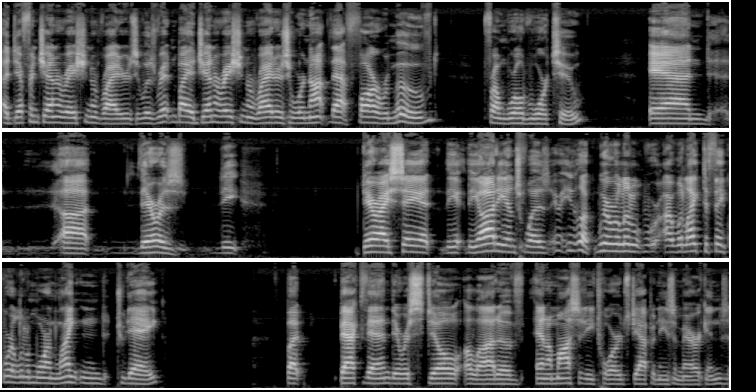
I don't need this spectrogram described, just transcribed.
a, different generation of writers. It was written by a generation of writers who were not that far removed from World War II. And uh, there was the dare I say it, the the audience was look. We were a little. I would like to think we're a little more enlightened today, but back then there was still a lot of animosity towards Japanese Americans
